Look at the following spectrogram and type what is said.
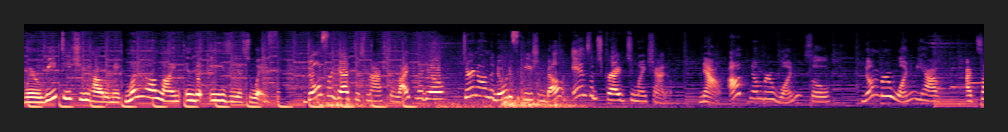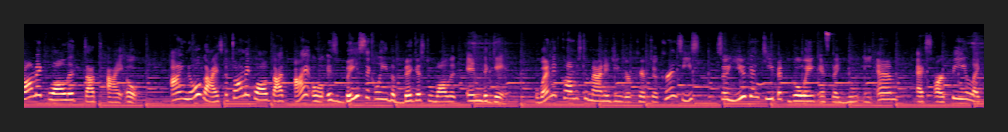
where we teach you how to make money online in the easiest way. Don't forget to smash the like video, turn on the notification bell, and subscribe to my channel. Now, up number one. So, number one, we have atomicwallet.io. I know guys, atomicwallet.io is basically the biggest wallet in the game when it comes to managing your cryptocurrencies so you can keep it going if the UEM, XRP like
